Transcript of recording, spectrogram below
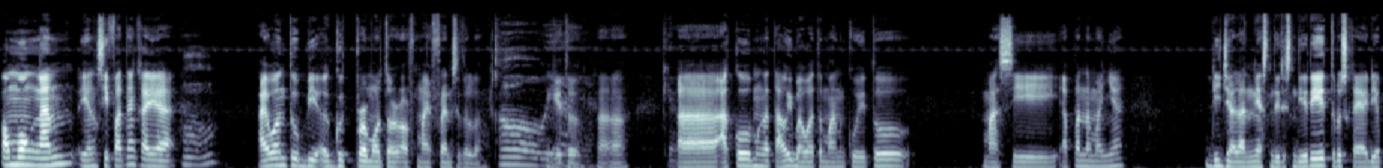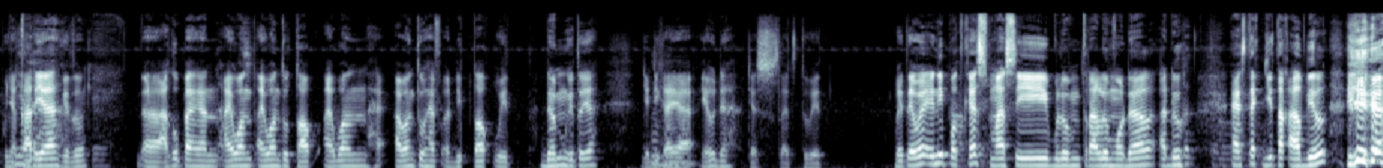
omongan yang sifatnya kayak Mm. I want to be a good promoter of my friends gitu loh oh iya, gitu iya. Heeh. Oke. Eh, aku mengetahui bahwa temanku itu masih apa namanya di jalannya sendiri-sendiri terus kayak dia punya Ya, karya gitu. Eh, aku pengen I want I want to talk I want I want to have a deep talk with them gitu ya jadi Mhm. kayak ya udah just let's do it btw ini podcast masih belum terlalu modal aduh Betul. hashtag jitak abil Iya.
